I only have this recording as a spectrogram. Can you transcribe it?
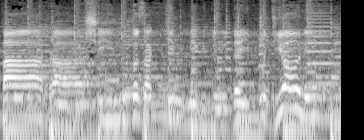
פרשים קוזקים מגדודי בודיונים.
